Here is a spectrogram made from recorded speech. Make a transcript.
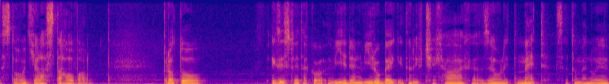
z toho těla stahoval. Proto existuje takový jeden výrobek i tady v Čechách, zeolit med se to jmenuje,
